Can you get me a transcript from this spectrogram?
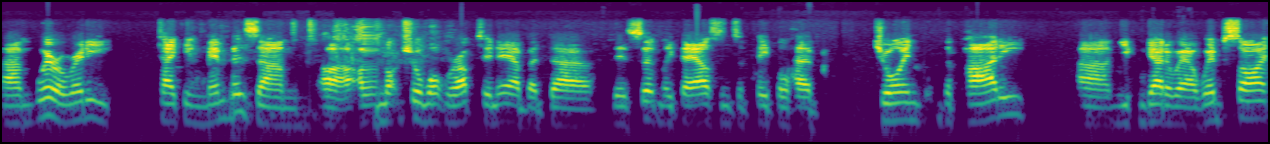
Um, we're already taking members. Um, uh, I'm not sure what we're up to now, but uh, there's certainly thousands of people have joined the party. Um, you can go to our website.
